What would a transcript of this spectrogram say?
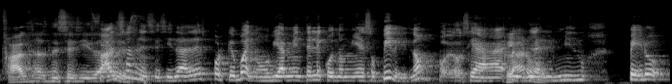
Falsas necesidades. Falsas necesidades, porque bueno, obviamente la economía eso pide, ¿no? O sea, el mismo, pero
